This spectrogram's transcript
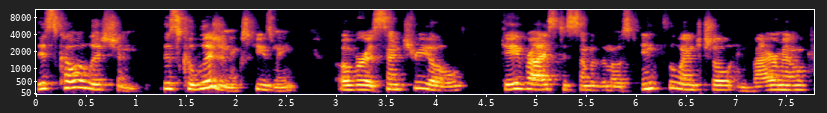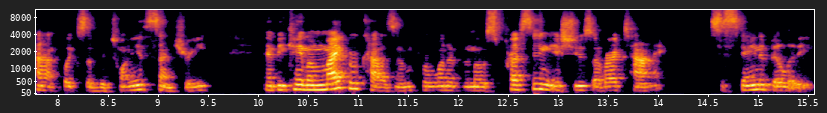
This coalition, this collision, excuse me, over a century old, gave rise to some of the most influential environmental conflicts of the 20th century and became a microcosm for one of the most pressing issues of our time, sustainability.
